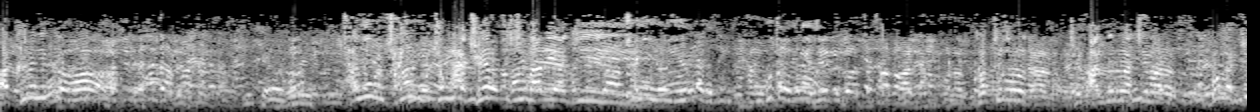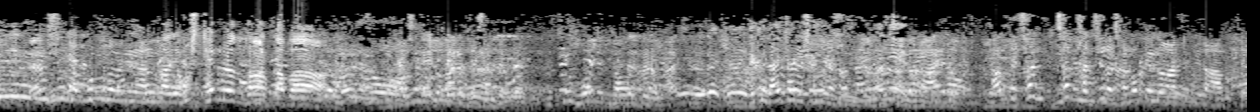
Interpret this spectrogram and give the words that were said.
아 그러니까 자기는, 자기는 국무총리가 죄를 짓지 말아야지. 자기는 여기, 여기 해가지고. 겉으로는 죄가 안 드러났지만 뭔가 찔리는 게 있으니까 못 들어가게 하는 거 아니야 혹시 테러라도 당할까봐 그 나이차를 찾아서. 아무튼 첫, 첫 단추는 잘못된 것 같습니다. 아무튼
